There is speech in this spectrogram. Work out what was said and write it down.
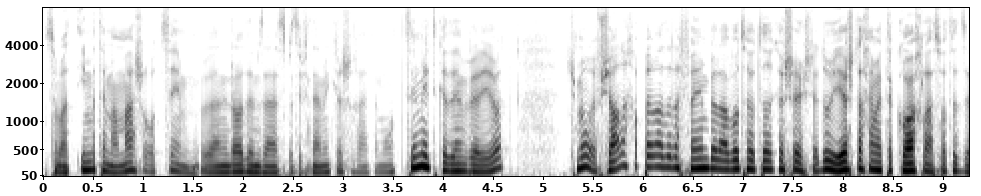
זאת אומרת, אם אתם ממש רוצים, ואני לא יודע אם זה היה ספציפית המקרה שלך, אתם רוצים להתקדם ולהיות, תשמעו, אפשר לכפר על זה לפעמים בלעבוד קצת יותר קשה, שתדעו, יש לכם את הכוח לעשות את זה,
